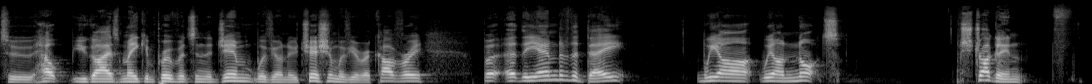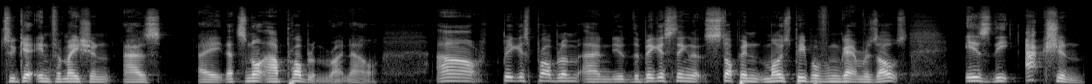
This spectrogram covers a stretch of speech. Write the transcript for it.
to help you guys make improvements in the gym with your nutrition, with your recovery. But at the end of the day, we are we are not struggling to get information as a that's not our problem right now our biggest problem and the biggest thing that's stopping most people from getting results is the action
